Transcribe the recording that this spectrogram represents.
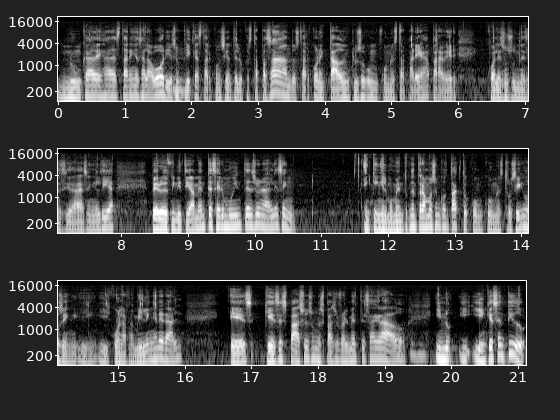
nunca deja de estar en esa labor y eso implica estar consciente de lo que está pasando, estar conectado incluso con, con nuestra pareja para ver cuáles son sus necesidades en el día pero definitivamente ser muy intencionales en, en que en el momento que entramos en contacto con, con nuestros hijos y, y, con la familia en general, es que ese espacio es un espacio realmente sagrado. y, no, y, en qué sentido?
